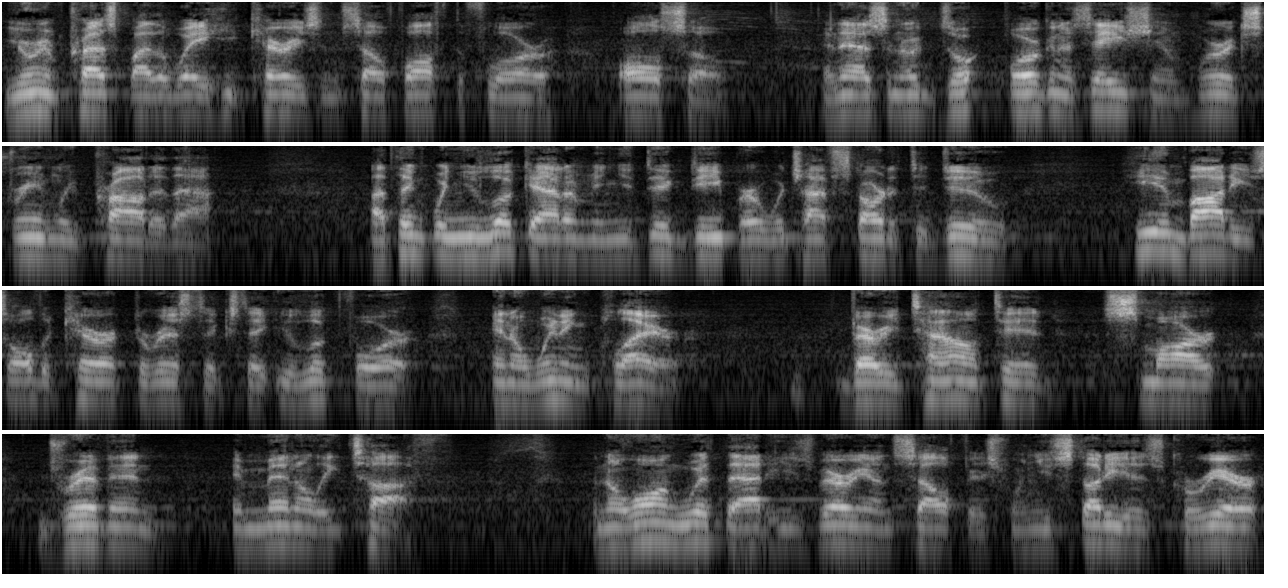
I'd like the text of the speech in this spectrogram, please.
you're impressed by the way he carries himself off the floor also. And as an organization, we're extremely proud of that. I think when you look at him and you dig deeper, which I've started to do, he embodies all the characteristics that you look for in a winning player. Very talented, smart, driven, and mentally tough. And along with that, he's very unselfish. When you study his career,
